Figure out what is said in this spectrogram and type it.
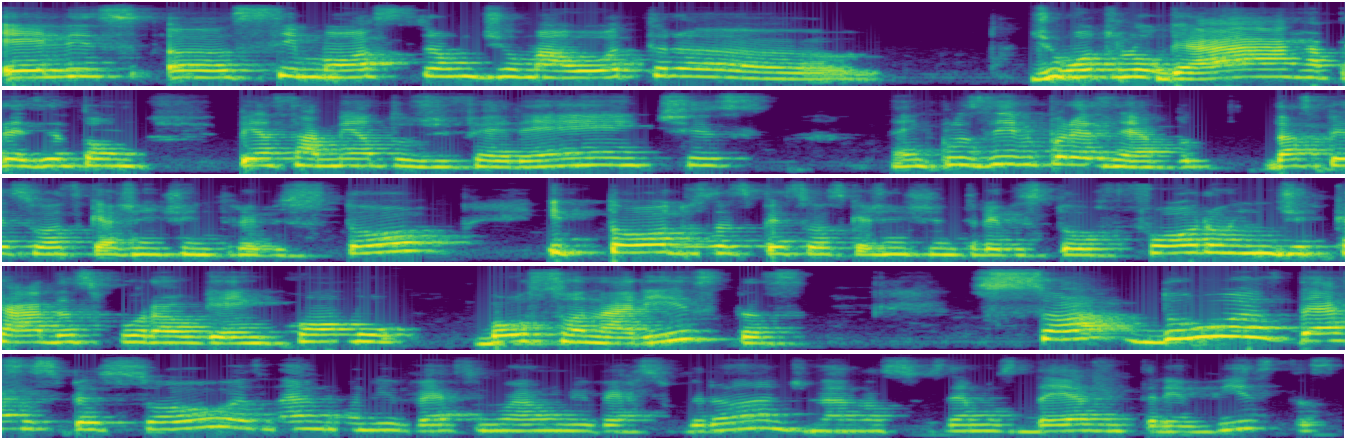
eles uh, se mostram de uma outra de um outro lugar, apresentam pensamentos diferentes, né? Inclusive, por exemplo, das pessoas que a gente entrevistou, e todas as pessoas que a gente entrevistou foram indicadas por alguém como bolsonaristas, só duas dessas pessoas, né, no universo, não é um universo grande, né, nós fizemos dez entrevistas,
